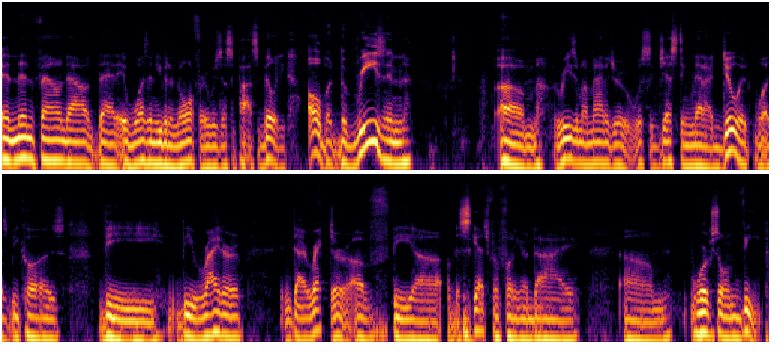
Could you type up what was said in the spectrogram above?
and then found out that it wasn't even an offer; it was just a possibility. Oh, but the reason um, reason my manager was suggesting that I do it was because the the writer and director of the uh, of the sketch for Funny or Die um, works on Veep,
